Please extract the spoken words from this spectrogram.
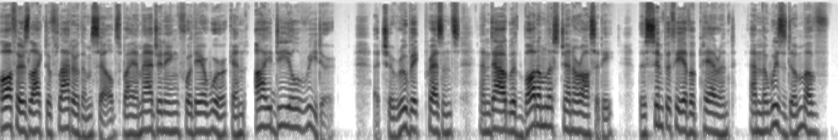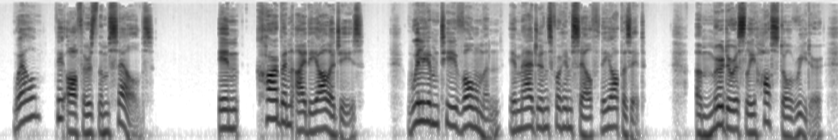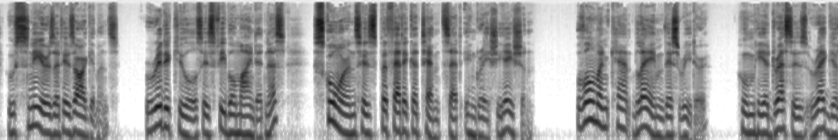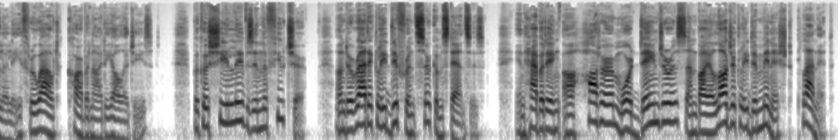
Authors like to flatter themselves by imagining for their work an ideal reader, a cherubic presence endowed with bottomless generosity, the sympathy of a parent, and the wisdom of, well, the authors themselves. In Carbon Ideologies, William T. Vollmann imagines for himself the opposite a murderously hostile reader who sneers at his arguments, ridicules his feeble mindedness, scorns his pathetic attempts at ingratiation. Vollmann can't blame this reader, whom he addresses regularly throughout Carbon Ideologies, because she lives in the future, under radically different circumstances, inhabiting a hotter, more dangerous, and biologically diminished planet.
